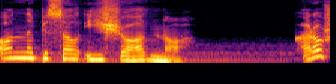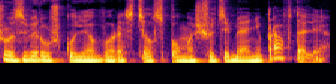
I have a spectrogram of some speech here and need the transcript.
он написал еще одно. «Хорошую зверушку я вырастил с помощью тебя, не правда ли?»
